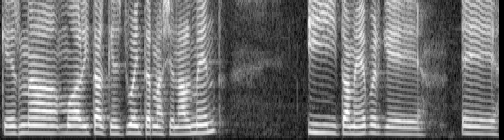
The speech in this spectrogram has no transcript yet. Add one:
que és una modalitat que es juga internacionalment i també perquè eh,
